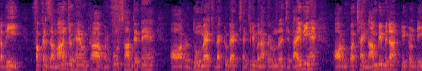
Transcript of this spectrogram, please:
कभी फकर जमान जो है उनका भरपूर साथ देते हैं और दो match back to back century बनाकर उन्होंने जिताए भी हैं और उनको अच्छा इनाम भी मिला टी ट्वेंटी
